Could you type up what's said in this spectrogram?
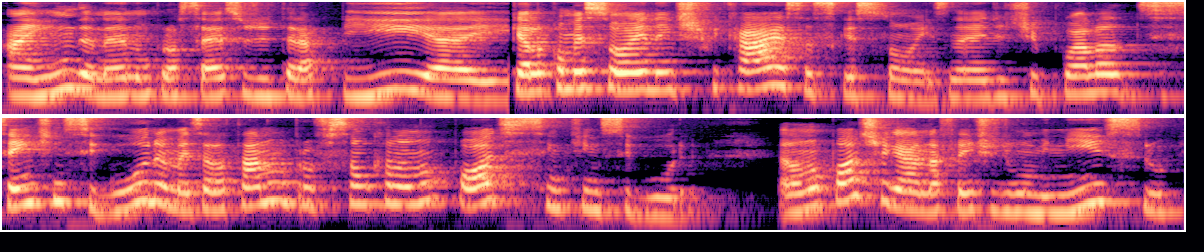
ainda, né, num processo de terapia e que ela começou a identificar essas questões, né, de tipo, ela se sente insegura, mas ela tá numa profissão que ela não pode se sentir insegura. Ela não pode chegar na frente de um ministro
